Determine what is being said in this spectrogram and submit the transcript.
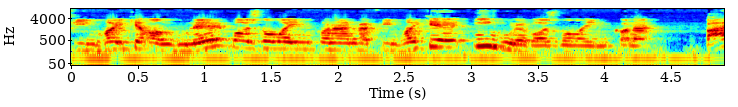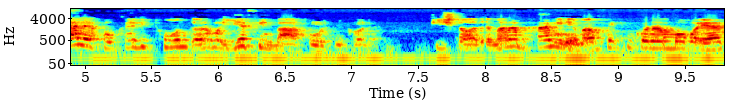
فیلم هایی که آنگونه بازنمایی می‌کنن و فیلم هایی که این گونه بازنمایی می‌کنن. بله خب خیلی تند داره با یه فیلم برخورد می‌کنه. پیشنهاد منم همینه. من فکر می‌کنم ما باید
